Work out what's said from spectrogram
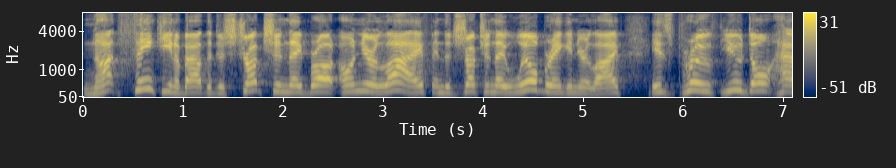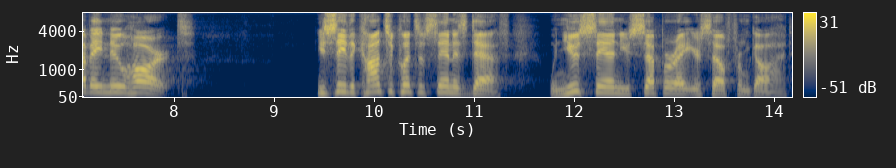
not thinking about the destruction they brought on your life and the destruction they will bring in your life, is proof you don't have a new heart. You see, the consequence of sin is death. When you sin, you separate yourself from God.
